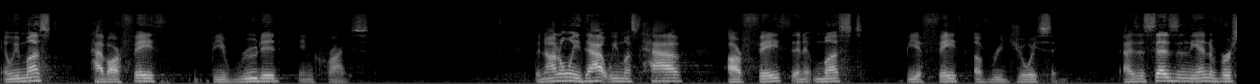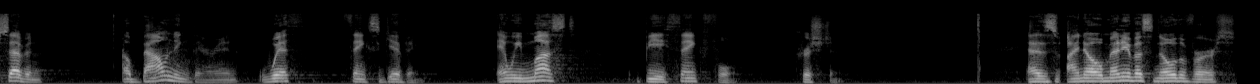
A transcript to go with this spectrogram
And we must have our faith be rooted in Christ. But not only that, we must have our faith, and it must be a faith of rejoicing as it says in the end of verse 7, abounding therein with thanksgiving. And we must be a thankful Christian. As I know many of us know the verse,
